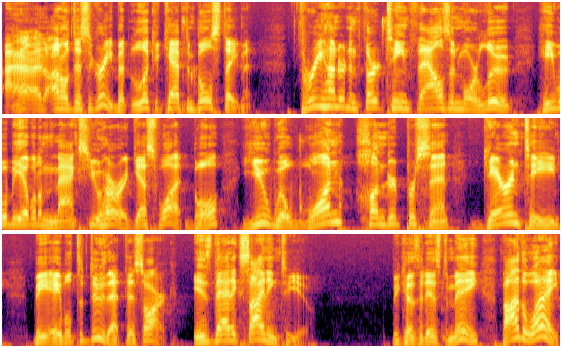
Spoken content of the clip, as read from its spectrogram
I, I I don't disagree, but look at Captain Bull's statement. 313,000 more loot, he will be able to max Uhura. Guess what, Bull? You will 100% guaranteed be able to do that this arc. Is that exciting to you? Because it is to me. By the way,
